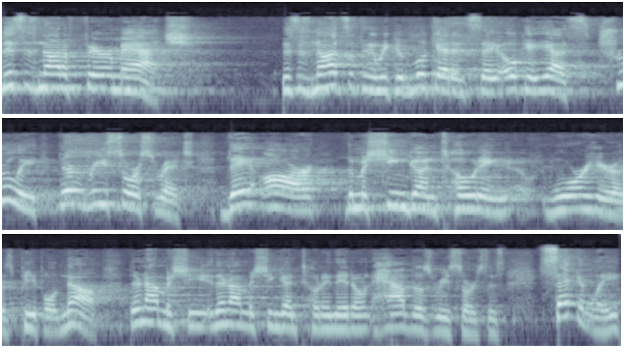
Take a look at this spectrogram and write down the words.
This is not a fair match. This is not something that we could look at and say, okay, yes, truly, they're resource rich. They are the machine gun toting war heroes people. No, they're not machine, they're not machine gun toting. They don't have those resources. Secondly,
